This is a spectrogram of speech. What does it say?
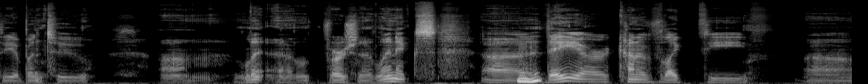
the Ubuntu um, li- uh, version of Linux, uh, mm-hmm. they are kind of like the uh,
